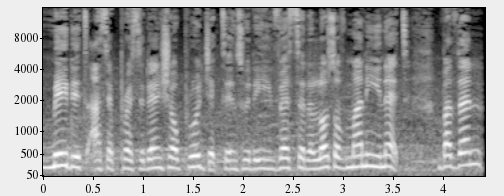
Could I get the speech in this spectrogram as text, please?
made it as a presidential project and so they invested a lot of money in it. But then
